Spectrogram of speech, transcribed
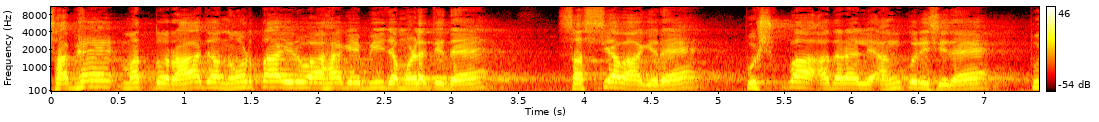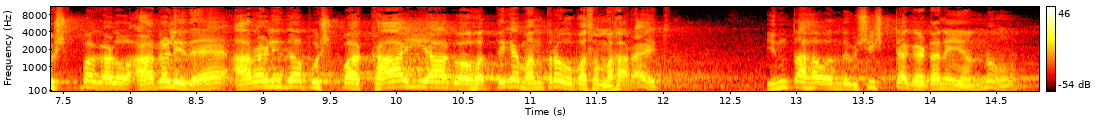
ಸಭೆ ಮತ್ತು ರಾಜ ನೋಡ್ತಾ ಇರುವ ಹಾಗೆ ಬೀಜ ಮೊಳೆತಿದೆ. ಸಸ್ಯವಾಗಿದೆ. ಪುಷ್ಪ ಅದರಲ್ಲಿ ಅಂಕುರಿಸಿದೆ. ಪುಷ್ಪಗಳು ಅರಳಿದೆ, ಅರಳಿದ ಪುಷ್ಪ ಕಾಯಿಯಾಗುವ ಹೊತ್ತಿಗೆ ಮಂತ್ರ ಉಪಸಂಹಾರ ಆಯಿತು. ಇಂತಹ ಒಂದು ವಿಶಿಷ್ಟ ಘಟನೆಯನ್ನು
